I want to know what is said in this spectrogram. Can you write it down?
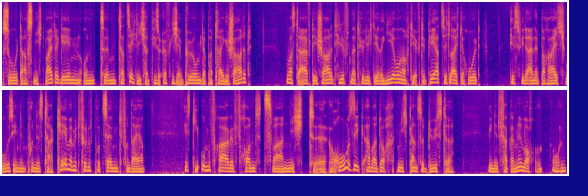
so darf es nicht weitergehen. Und ähm, tatsächlich hat diese öffentliche Empörung der Partei geschadet. Was der AfD schadet, hilft natürlich der Regierung. Auch die FDP hat sich leicht erholt. Ist wieder ein Bereich, wo es in den Bundestag käme mit 5 Prozent. Von daher ist die Umfragefront zwar nicht äh, rosig, aber doch nicht ganz so düster wie in den vergangenen Wochen. Und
